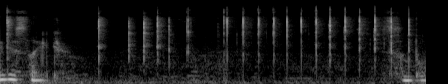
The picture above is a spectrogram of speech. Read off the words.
I just like simple.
